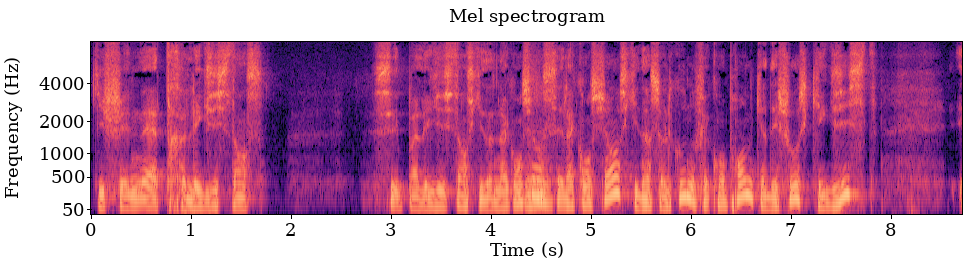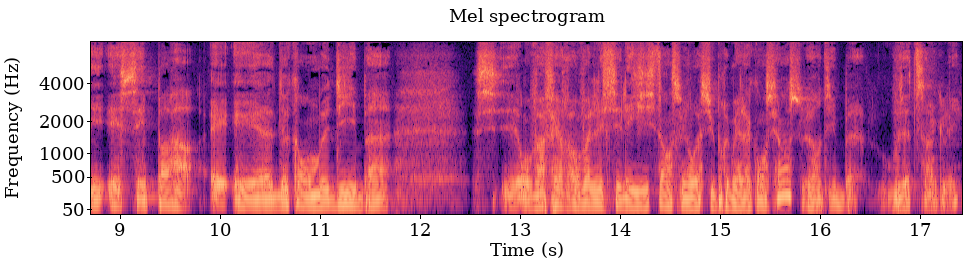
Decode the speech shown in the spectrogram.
qui fait naître l'existence c'est pas l'existence qui donne la conscience, mmh. c'est la conscience qui d'un seul coup nous fait comprendre qu'il y a des choses qui existent. Et, et c'est pas et, et, euh, de quand on me dit ben on va faire on va laisser l'existence mais on va supprimer la conscience, je leur dis ben vous êtes cinglés.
